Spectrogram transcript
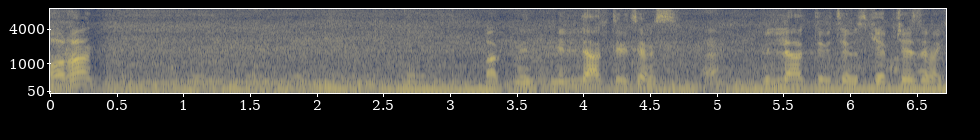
Orhan. Bak mi- milli aktivitemiz. He? Milli aktivitemiz kepçe izlemek.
